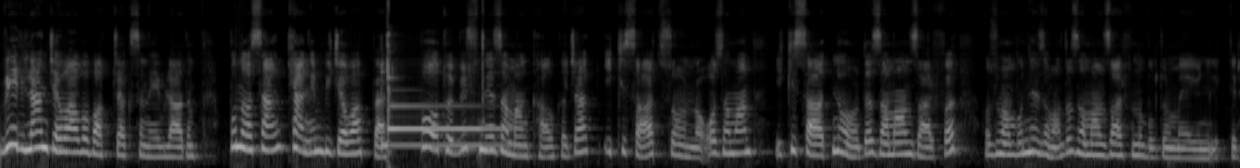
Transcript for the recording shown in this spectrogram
Verilen cevaba bakacaksın evladım. Buna sen kendin bir cevap ver. Bu otobüs ne zaman kalkacak? 2 saat sonra. O zaman 2 saat ne orada? Zaman zarfı. O zaman bu ne zamanda? Zaman zarfını buldurmaya yöneliktir.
